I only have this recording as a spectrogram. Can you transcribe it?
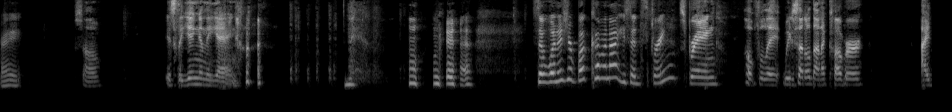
right. So it's the yin and the yang. so when is your book coming out? You said spring? Spring, hopefully. We settled on a cover. I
